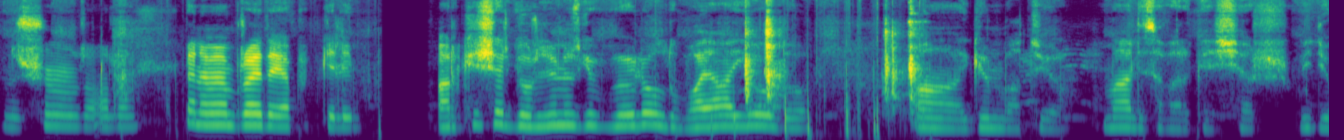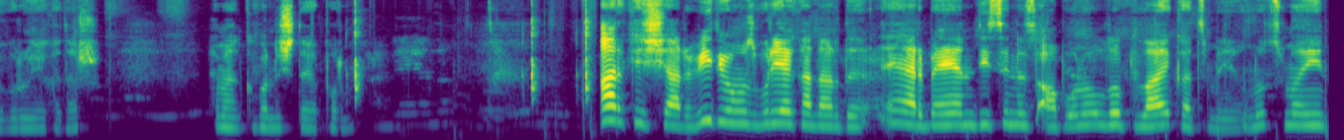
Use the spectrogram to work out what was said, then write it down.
Şimdi şunu da alalım. Ben hemen burayı da yapıp geleyim. Arkadaşlar gördüğünüz gibi böyle oldu. Bayağı iyi oldu. Aa gün batıyor. Maalesef arkadaşlar. Video buraya kadar. Hemen kapanışı da yapalım. Arkadaşlar videomuz buraya kadardı. Eğer beğendiyseniz abone olup like atmayı unutmayın.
